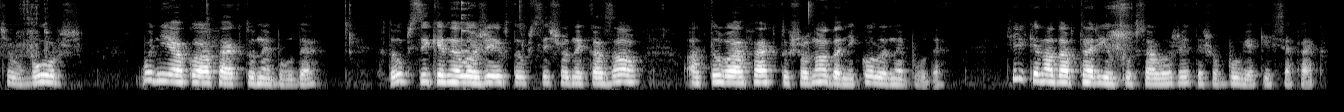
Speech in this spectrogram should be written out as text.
чи в борщ, бо ніякого ефекту не буде. Хто б стільки не ложив, хто б всі що не казав, а того ефекту, що треба, ніколи не буде. Тільки треба в тарілку все ложити, щоб був якийсь ефект.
